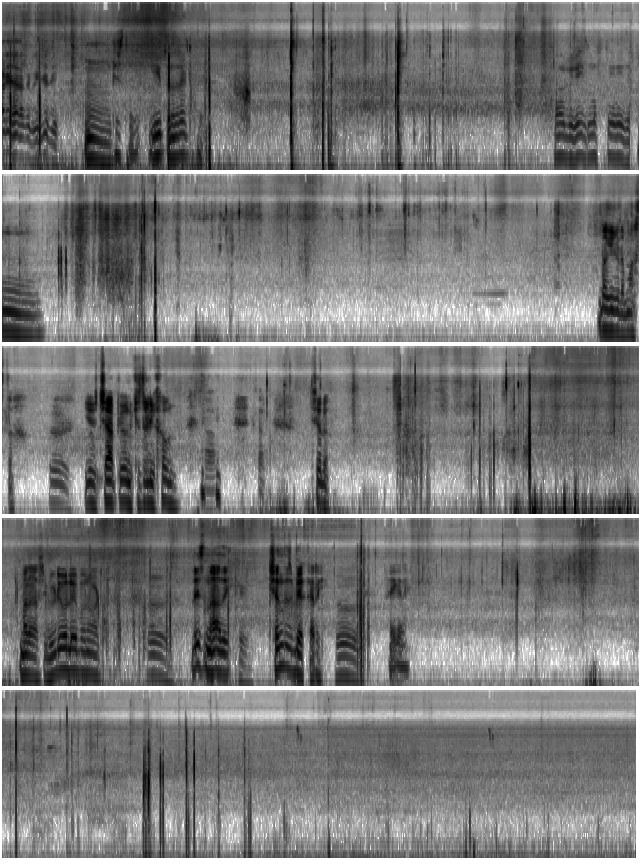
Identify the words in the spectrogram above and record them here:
कावडे जरा भिजत भिजतं येईपर्यंत राहत माऊली लई मस्त रे. बघ इकडं मस्त हम्म. ये चहा पिऊन खिचडी खाऊन. चल. मला असं व्हिडिओ लय बनवून वाटतं. लईच नाद आहे. छंदच बेकार आहे. आहे का नाही?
